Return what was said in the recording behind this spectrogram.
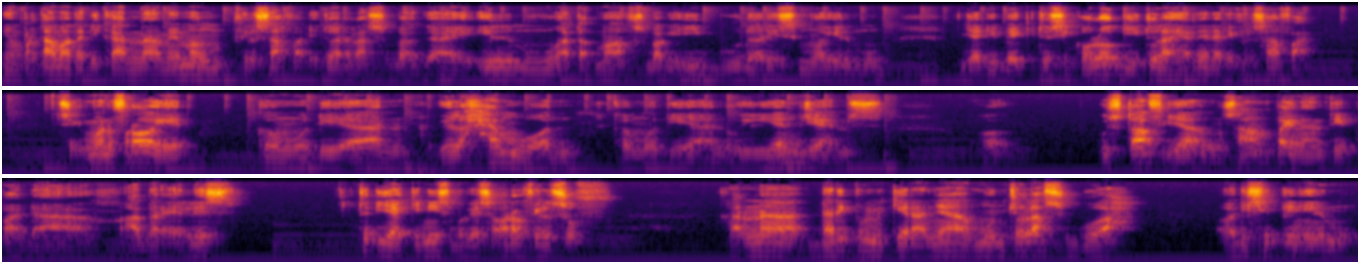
yang pertama tadi karena memang filsafat itu adalah sebagai ilmu atau maaf sebagai ibu dari semua ilmu. Jadi baik itu psikologi itu lahirnya dari filsafat. Sigmund Freud, kemudian Wilhelm Wundt, kemudian William James, Gustav yang sampai nanti pada Albert Ellis itu diyakini sebagai seorang filsuf. Karena dari pemikirannya muncullah sebuah uh, disiplin ilmu.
